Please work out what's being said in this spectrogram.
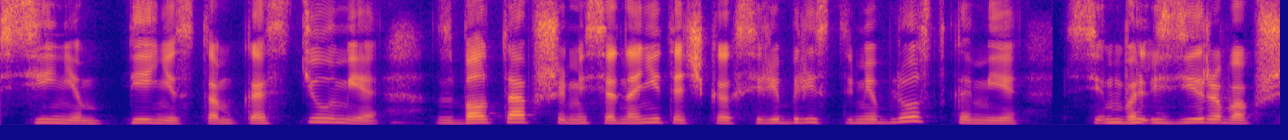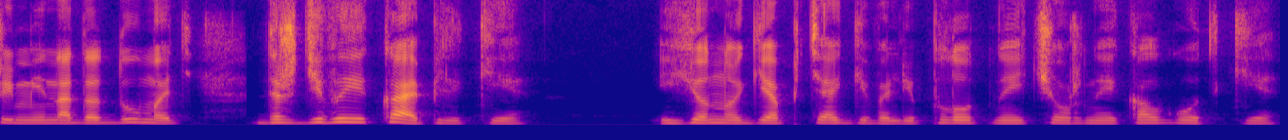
в синем пенистом костюме с болтавшимися на ниточках серебристыми блестками, символизировавшими, надо думать, дождевые капельки. Ее ноги обтягивали плотные черные колготки.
